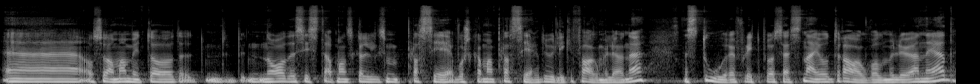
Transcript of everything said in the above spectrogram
Eh, og så har man begynt å nå det siste at man skal liksom plassere, Hvor skal man plassere de ulike fagmiljøene? Den store flyttprosessen er jo Dragvoll-miljøet ned.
